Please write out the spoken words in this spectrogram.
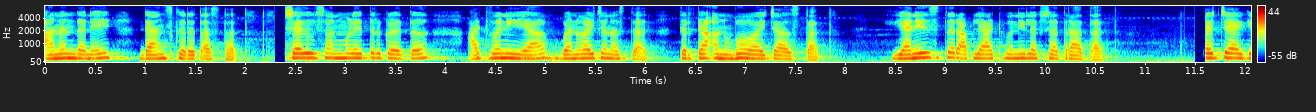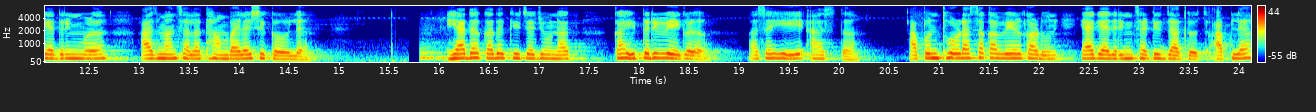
आनंदाने डान्स करत असतात. अशा दिवसांमुळे तर कळतं आठवणी ह्या बनवायच्या नसतात तर त्या अनुभवायच्या असतात. यानेच तर आपल्या आठवणी लक्षात राहतात. त्याच्या गॅदरिंगमुळं आज माणसाला थांबायला शिकवलं. ह्या धकाधकीच्या जीवनात काहीतरी वेगळं असं हे असतं. आपण थोडासा का वेळ काढून या गॅदरिंगसाठी जातोच. आपल्या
